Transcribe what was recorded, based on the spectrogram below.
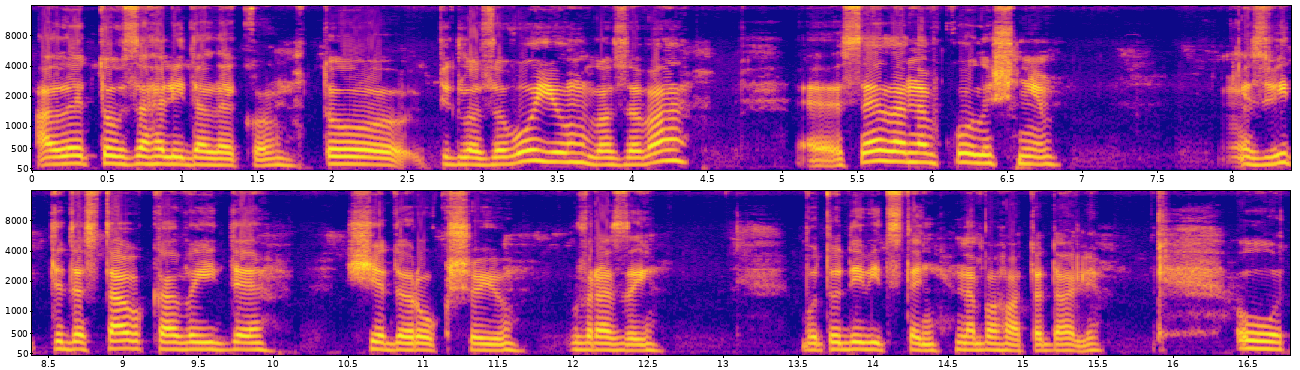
Але то взагалі далеко. То під Лозовою, Лозова, е, села навколишні. Звідти доставка вийде ще дорогшою в рази, бо туди відстань набагато далі. От.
